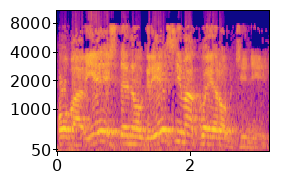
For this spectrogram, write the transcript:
obaviješteno grijesima koje rob čini.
